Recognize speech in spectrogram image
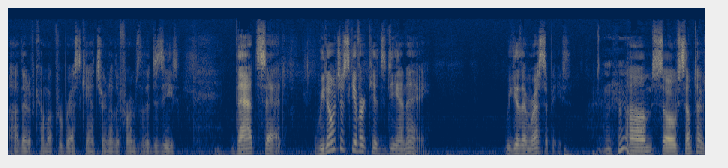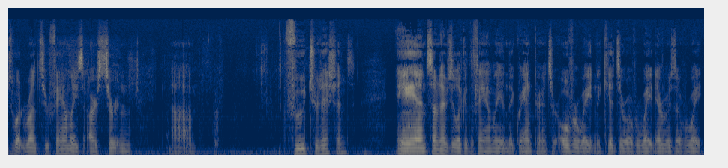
uh, that have come up for breast cancer and other forms of the disease. That said, we don't just give our kids DNA, we give them recipes. Mhm. Um, so sometimes what runs through families are certain um, food traditions. And sometimes you look at the family and the grandparents are overweight and the kids are overweight and everyone's overweight.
